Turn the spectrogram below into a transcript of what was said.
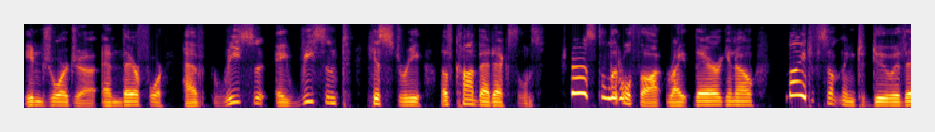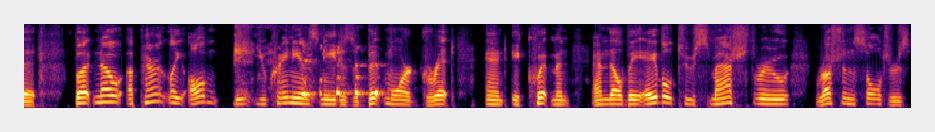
in Georgia and therefore have recent a recent history of combat excellence. Just a little thought right there, you know, might have something to do with it. But no, apparently all the Ukrainians need is a bit more grit and equipment, and they'll be able to smash through Russian soldiers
